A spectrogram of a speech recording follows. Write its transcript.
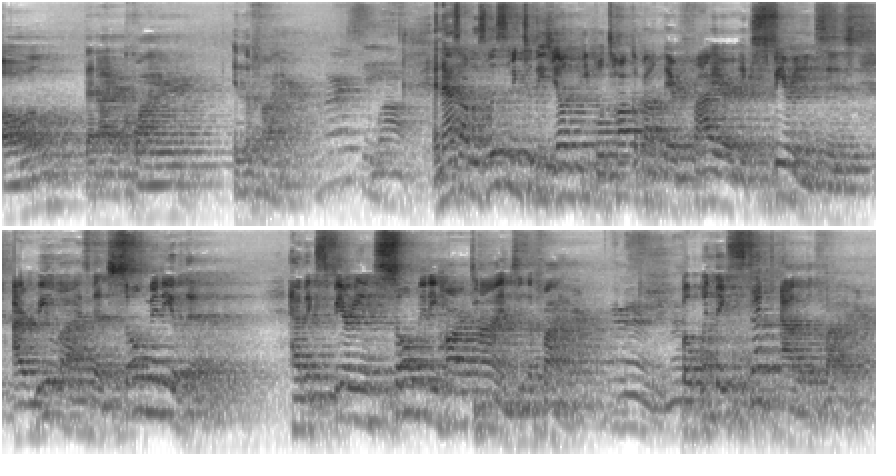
All that I acquired in the fire. Wow. And as I was listening to these young people talk about their fire experiences, I realized that so many of them have experienced so many hard times in the fire. But when they stepped out of the fire,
